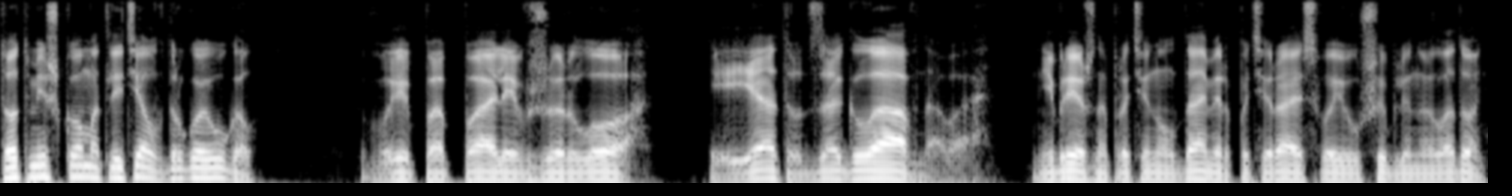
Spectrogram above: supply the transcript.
Тот мешком отлетел в другой угол. «Вы попали в жерло, и я тут за главного», — небрежно протянул Дамер, потирая свою ушибленную ладонь.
